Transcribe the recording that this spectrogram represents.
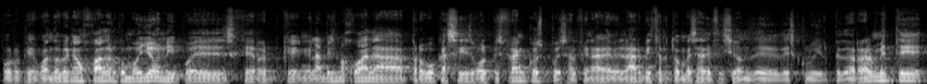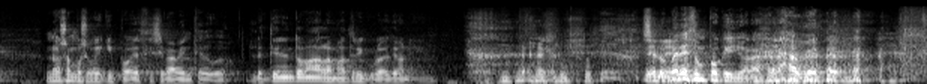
porque cuando venga un jugador como Johnny, pues que, que, en la misma jugada provoca seis golpes francos, pues al final el árbitro toma esa decisión de, de excluir. Pero realmente no somos un equipo excesivamente duro. Le tienen tomada la matrícula, Johnny. Se lo merece un poquillo, la verdad.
